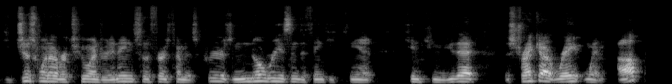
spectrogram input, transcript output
He just went over 200 innings for the first time in his career. There's no reason to think he can't continue that. The strikeout rate went up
